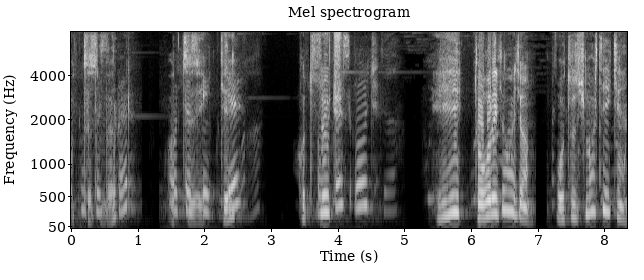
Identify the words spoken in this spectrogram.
O'ttiz o'ttiz bir bir o'ttiz o'ttiz ikki ikki o'ttiz uch. o'ttiz uch. E to'g'ri ekan oyijon o'ttiz uch marta ekan.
